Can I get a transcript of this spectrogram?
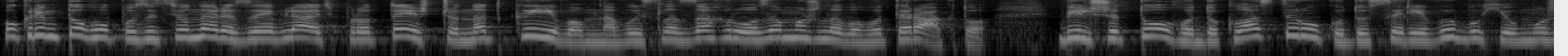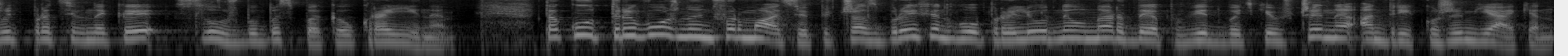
Окрім того, опозиціонери заявляють про те, що над Києвом нависла загроза можливого теракту. Більше того, докласти руку до серії вибухів можуть працівники Служби безпеки України. Таку тривожну інформацію під час брифінгу оприлюднив нардеп від батьківщини Андрій Кожем'якін.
